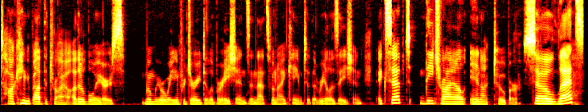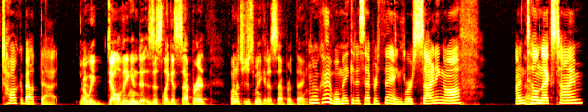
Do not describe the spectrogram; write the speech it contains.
talking about the trial, other lawyers when we were waiting for jury deliberations and that's when I came to the realization. Except the trial in October. So let's talk about that. Are we delving into? Is this like a separate? Why don't you just make it a separate thing? Okay, we'll make it a separate thing. We're signing off until next time.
